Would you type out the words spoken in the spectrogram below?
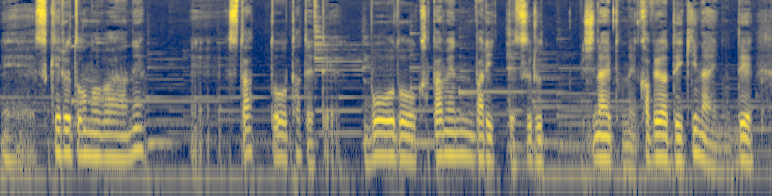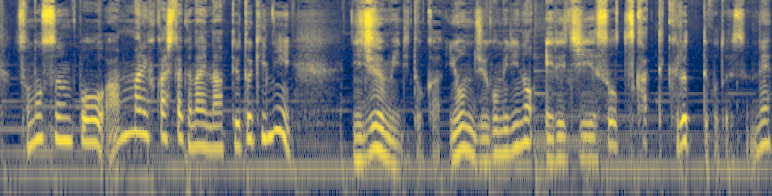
えー、スケルトンの場合はね、えー、スタッドを立ててボードを片面張りってするしないとね壁はできないのでその寸法をあんまり吹かしたくないなっていう時に 20mm とか 45mm の LGS を使ってくるってことですよね。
